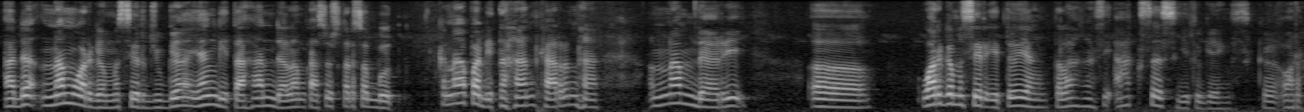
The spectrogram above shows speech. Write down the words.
ada enam warga Mesir juga yang ditahan dalam kasus tersebut. Kenapa ditahan? Karena enam dari uh, warga Mesir itu yang telah ngasih akses gitu gengs ke or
